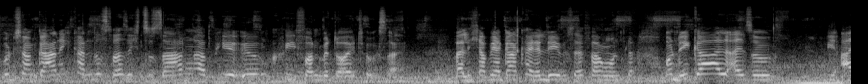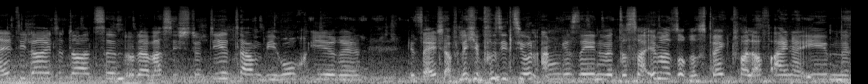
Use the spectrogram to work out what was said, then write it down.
und schon gar nicht kann das, was ich zu sagen habe, hier irgendwie von Bedeutung sein. Weil ich habe ja gar keine Lebenserfahrung und, und egal, also wie alt die Leute dort sind oder was sie studiert haben, wie hoch ihre gesellschaftliche Position angesehen wird, das war immer so respektvoll auf einer Ebene.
